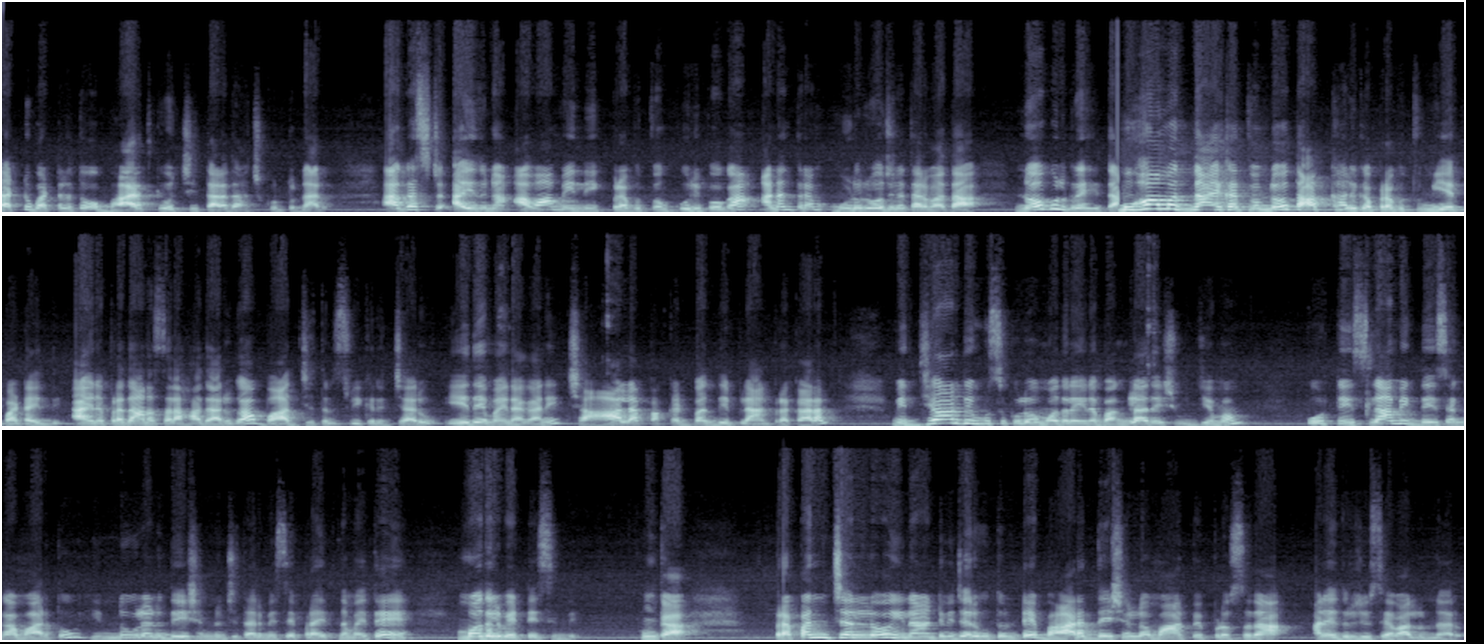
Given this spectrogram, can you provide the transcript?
కట్టుబట్టలతో భారత్కి వచ్చి తలదాచుకుంటున్నారు. ఆగస్టు ఐదున అవామీ లీగ్ ప్రభుత్వం కూలిపోగా అనంతరం మూడు రోజుల తర్వాత నోబుల్ గ్రహీత ముహమ్మద్ నాయకత్వంలో తాత్కాలిక ప్రభుత్వం ఏర్పాటైంది. ఆయన ప్రధాన సలహాదారుగా బాధ్యతలు స్వీకరించారు. ఏదేమైనా కానీ చాలా పకడ్బందీ ప్లాన్ ప్రకారం విద్యార్థి ముసుగులో మొదలైన బంగ్లాదేశ్ ఉద్యమం పూర్తి ఇస్లామిక్ దేశంగా మారుతూ హిందువులను దేశం నుంచి తరిమేసే ప్రయత్నం అయితే మొదలుపెట్టేసింది. ఇంకా ప్రపంచంలో ఇలాంటివి జరుగుతుంటే భారతదేశంలో మార్పు ఎప్పుడొస్తుందా అని ఎదురు చూసే వాళ్ళు ఉన్నారు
